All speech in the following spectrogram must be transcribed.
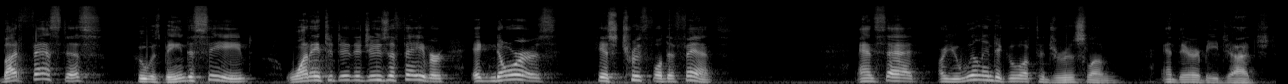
But Festus, who was being deceived, wanting to do the Jews a favor, ignores his truthful defense and said, Are you willing to go up to Jerusalem and there be judged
